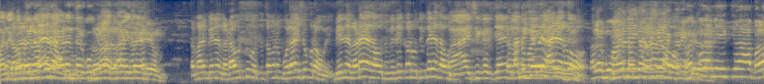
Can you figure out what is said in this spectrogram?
ઓને ખબર ના પડે આડંદર કોક ના કમાઈ કરે જાય. એમ. તમારે બેને લડાવું તું તો તમને બોલાય છોકરા હોય. બેને લડાય આવું તો કરવું તું કરે આવું આ શિખર જાય તમે હારે રહો અરે હું ના કરે એક આ અરે?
